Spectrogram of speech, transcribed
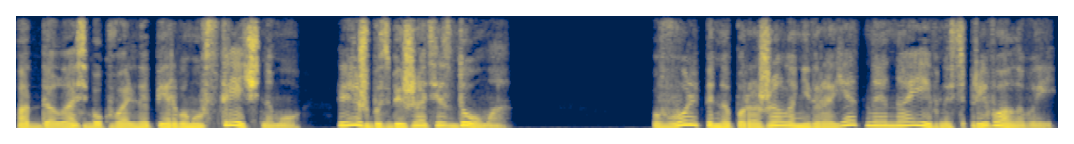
Отдалась буквально первому встречному, лишь бы сбежать из дома. Вольпина поражала невероятная наивность Приваловой.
